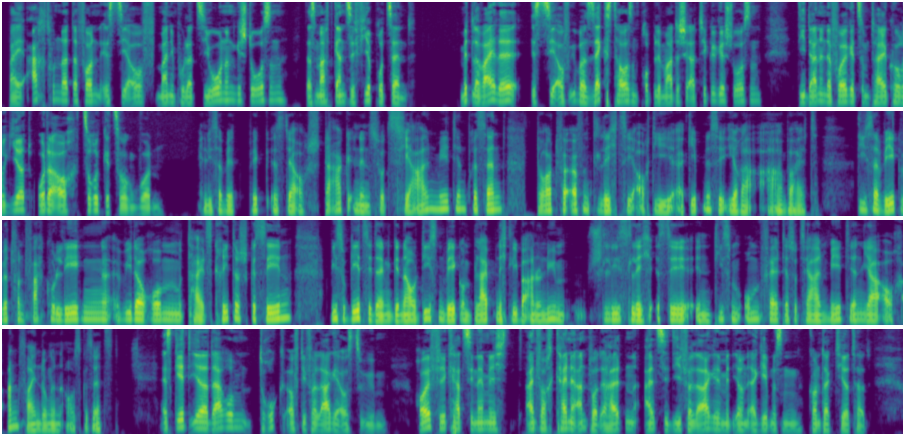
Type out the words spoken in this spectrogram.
Bei 800 davon ist sie auf Manipulationen gestoßen, das macht ganze 4 Prozent. Mittlerweile ist sie auf über 6000 problematische Artikel gestoßen, die dann in der Folge zum Teil korrigiert oder auch zurückgezogen wurden. Elisabeth Pick ist ja auch stark in den sozialen Medien präsent. Dort veröffentlicht sie auch die Ergebnisse ihrer Arbeit. Dieser Weg wird von Fachkollegen wiederum teils kritisch gesehen. Wieso geht sie denn genau diesen Weg und bleibt nicht lieber anonym? Schließlich ist sie in diesem Umfeld der sozialen Medien ja auch Anfeindungen ausgesetzt. Es geht ihr darum, Druck auf die Verlage auszuüben. Häufig hat sie nämlich einfach keine Antwort erhalten, als sie die Verlage mit ihren Ergebnissen kontaktiert hat.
